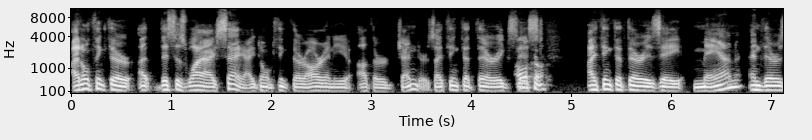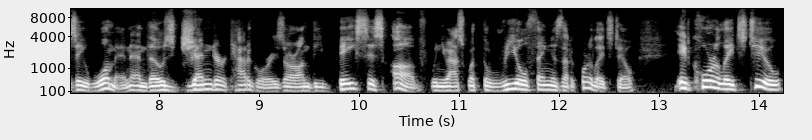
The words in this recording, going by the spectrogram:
I don't think there. Uh, this is why I say I don't think there are any other genders. I think that there exist Okay. I think that there is a man and there is a woman, and those gender categories are on the basis of when you ask what the real thing is that it correlates to, it correlates to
